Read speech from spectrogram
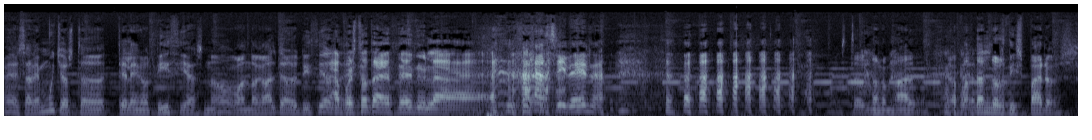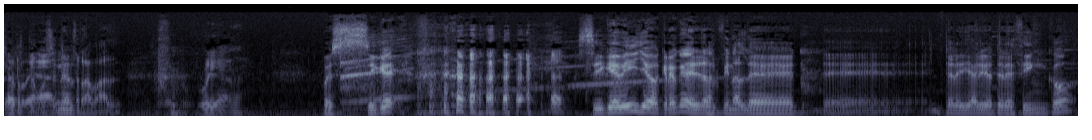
Eh, salen muchos te- telenoticias, ¿no? Cuando acaba el telenoticias... Ha de- puesto otra de cédula la sirena. Esto es normal. Me faltan los disparos. Es Estamos real. en el rabal. Real. Pues sí que... sí que vi yo, creo que era al final de, de el telediario de Telecinco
